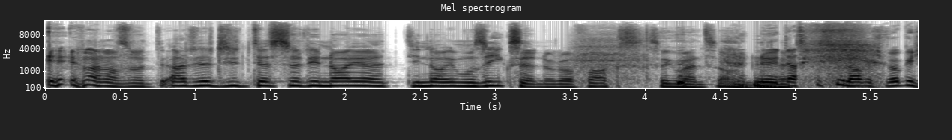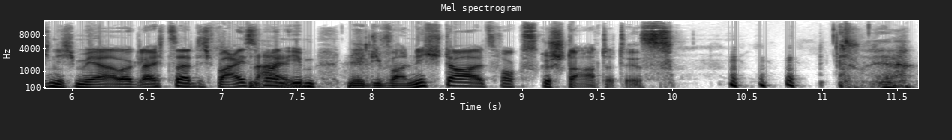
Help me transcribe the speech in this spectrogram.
Immer noch so, also die, das ist so die neue, die neue Musiksendung auf Vox. Sing mal einen Song. nee, das Gefühl habe ich wirklich nicht mehr, aber gleichzeitig weiß Nein. man eben, nee, die war nicht da, als Vox gestartet ist. ja.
